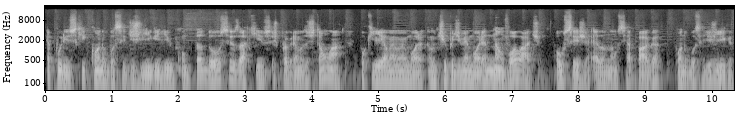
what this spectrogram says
É por isso que quando você desliga e liga o computador, seus arquivos, seus programas estão lá, porque ele é uma memória, é um tipo de memória não volátil, ou seja, ela não se apaga quando você desliga.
